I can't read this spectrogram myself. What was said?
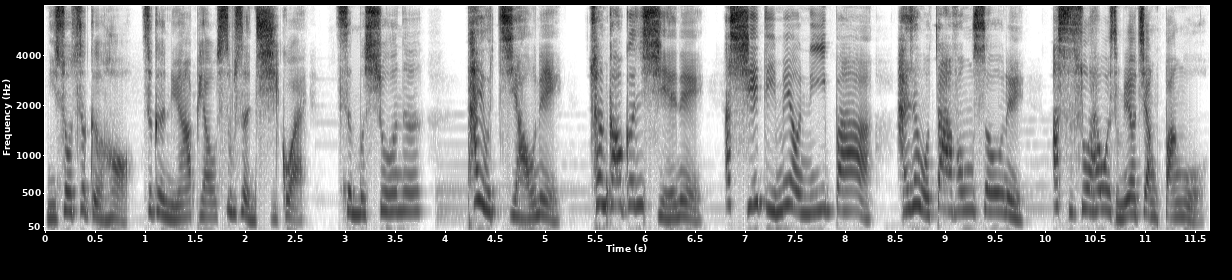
你说这个吼，这个女阿飘是不是很奇怪？怎么说呢？她有脚呢，穿高跟鞋呢，啊，鞋底没有泥巴，还让我大丰收呢。阿石说她为什么要这样帮我？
